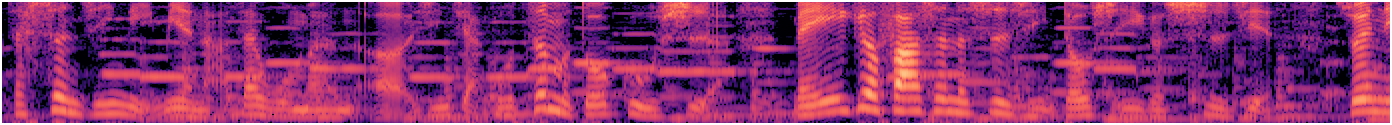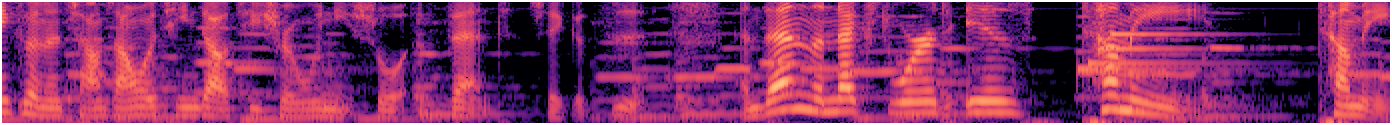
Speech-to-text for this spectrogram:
在圣经里面啊，在我们呃已经讲过这么多故事，每一个发生的事情都是一个事件，所以你可能常常会听到 teacher 问你说 event 这个字。And then the next word is tummy. Tummy.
